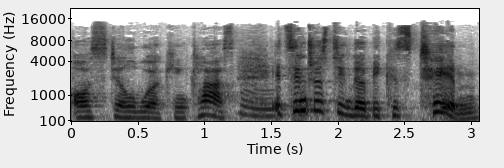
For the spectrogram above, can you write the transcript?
are still working class. Mm. It's interesting, though, because Tim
